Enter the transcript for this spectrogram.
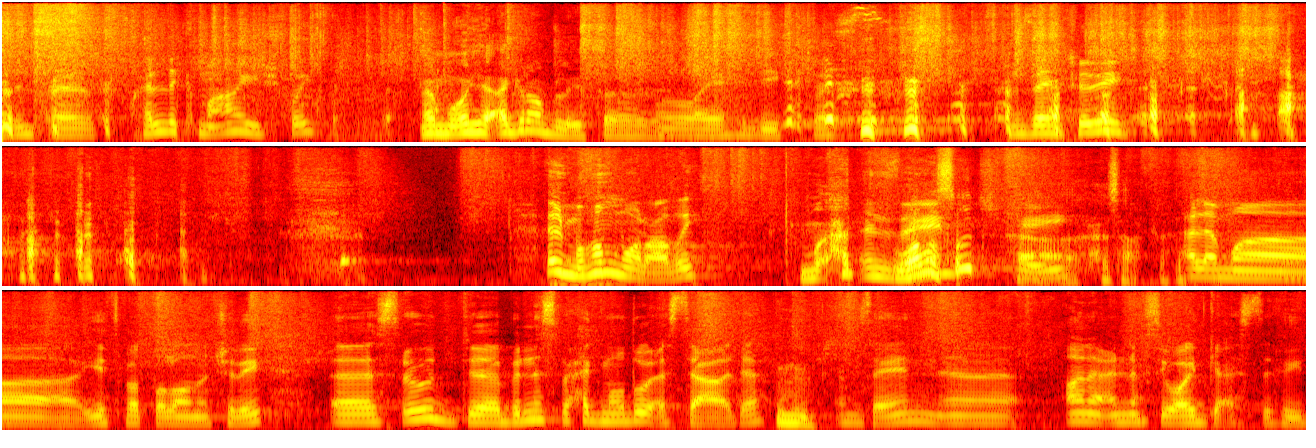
أنت خليك معاي شوي. مو هي أقرب لي الله يهديك بس زين كذي. المهم مو راضي. حتى. والله صدق؟ حسافه على ما يتبطلون وكذي. آه، سعود بالنسبة حق موضوع السعادة إنزين آه، أنا عن نفسي وايد قاعد أستفيد.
